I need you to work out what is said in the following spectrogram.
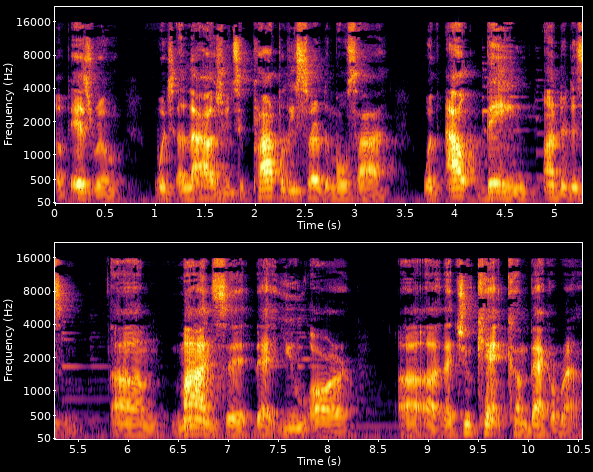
of Israel, which allows you to properly serve the Most High without being under this um, mindset that you are, uh, uh, that you can't come back around.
